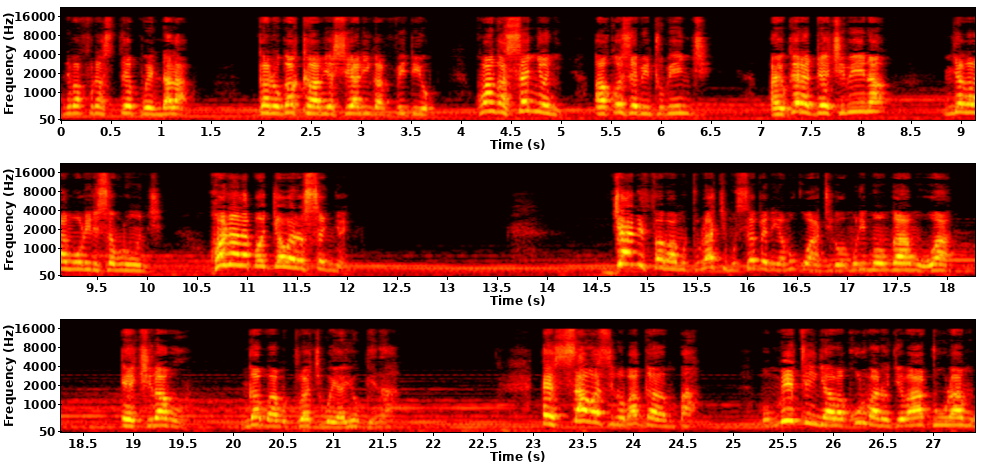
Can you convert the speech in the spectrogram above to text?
ne bafuna sitepu endala. Gano gakaabya sheyalinga vidiyo kubanga ssennyonyi akoze ebintu bingi. Ayogeredde ekibiina njagala muwulirize bulungi. Honorable jowero ssennyonyi jennifer bamutulaki museveni yamukwatira omulimu ng'amuwa ekirabo nga bamutulaki bwe yayogera. Essaawa zino bagamba mu miitingi abakulu bano gye baatuulamu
